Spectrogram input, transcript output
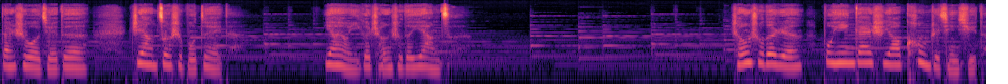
但是我觉得这样做是不对的，要有一个成熟的样子。成熟的人不应该是要控制情绪的，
